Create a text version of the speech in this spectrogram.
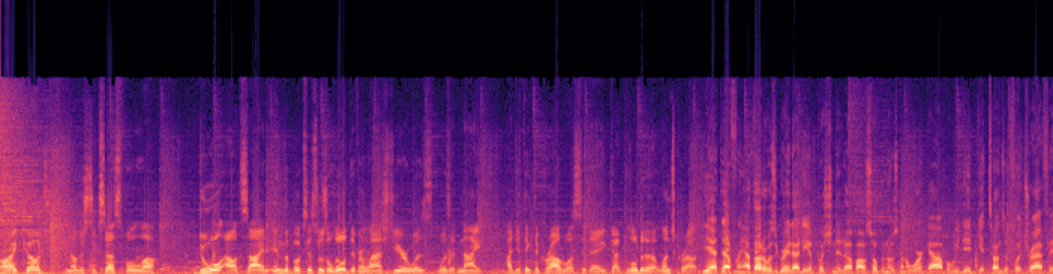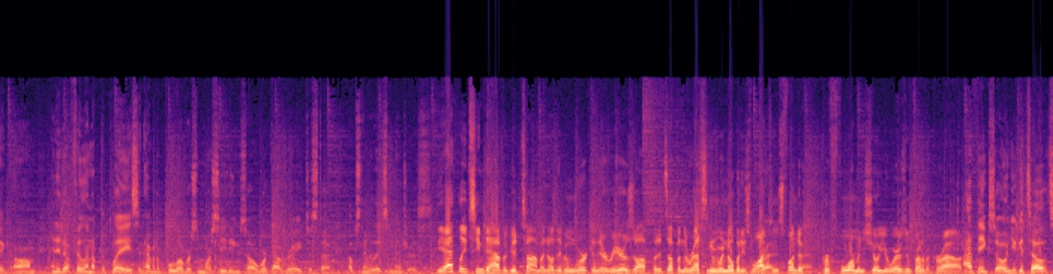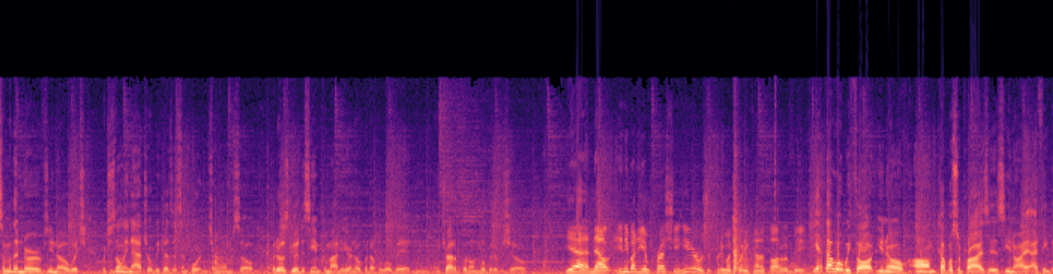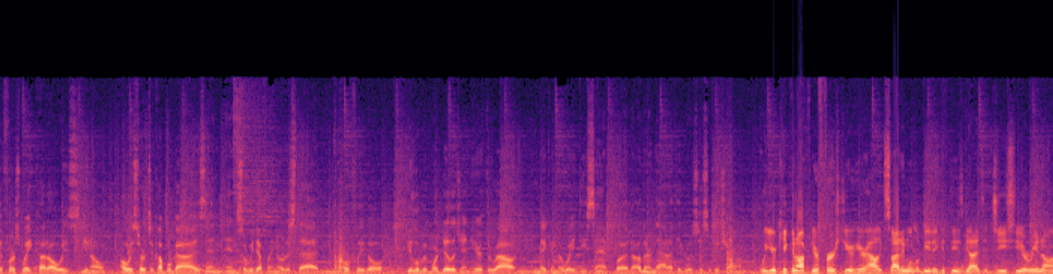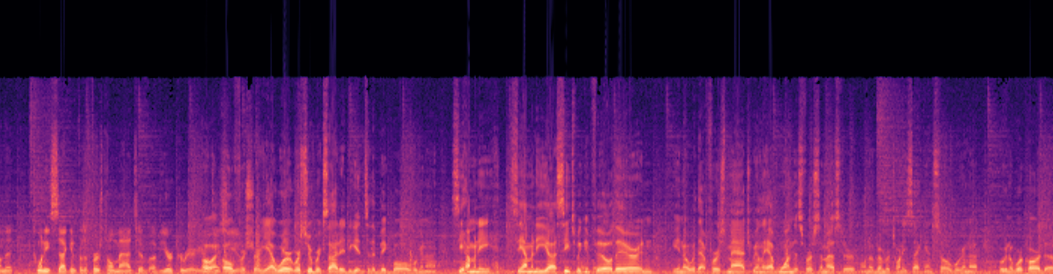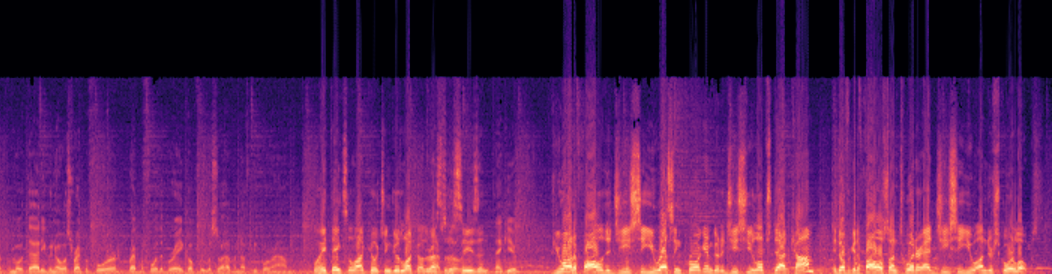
All right, Coach. Another successful uh, dual outside in the books. This was a little different. Last year was was at night. How do you think the crowd was today? Got a little bit of that lunch crowd. Yeah, definitely. I thought it was a great idea pushing it up. I was hoping it was going to work out, but we did get tons of foot traffic. Um, ended up filling up the place and having to pull over some more seating, so it worked out great just to help stimulate some interest. The athletes seem to have a good time. I know they've been working their rears off, but it's up in the wrestling room where nobody's watching. Right, It's fun to right. perform and show your wares in front of a crowd. I think so, and you could tell some of the nerves, you know, which which is only natural because it's important to them. So, but it was good to see him come out here and open up a little bit and, and try to put on a little bit of a show. Yeah. Now, anybody impress you here, or was it pretty much what you kind of thought it would be? Yeah, about what we thought. You know, a um, couple surprises. You know, I, I think the first weight cut always, you know, always hurts a couple guys, and, and so we definitely noticed that. And hopefully they'll be a little bit more diligent here throughout and, and making their weight decent. But other than that, I think it was just a good showing. Well, you're kicking off your first year here. How exciting will it be to get these guys at GC Arena on the 22nd for the first home match of, of your career here? Oh, oh, for sure. Yeah, we're, we're super excited to get into the big bowl. We're gonna see how many see how many uh, seats we can fill there, and you know, with that first match, we only have one this first semester on November 22nd. So we're gonna we're gonna work hard to promote that, even though it's right before right before the break. Hopefully, we'll still have enough people around. Well, hey, thanks a lot, Coach, and good luck on the rest of the Absolutely. season. Thank you. If you want to follow the GCU wrestling program, go to gculopes.com, and don't forget to follow us on Twitter at GCU underscore Lopes.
